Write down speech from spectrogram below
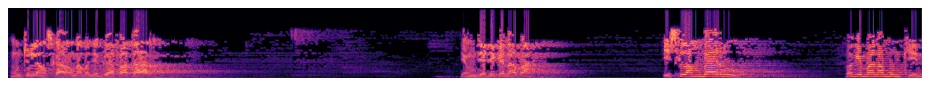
Muncul yang sekarang namanya Gavatar. Yang menjadikan apa? Islam baru. Bagaimana mungkin?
